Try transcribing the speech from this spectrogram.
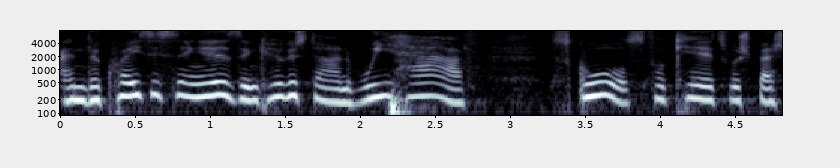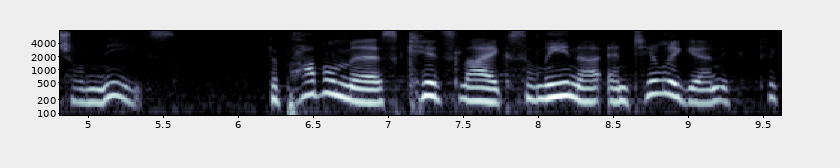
And the crazy thing is, in Kyrgyzstan, we have schools for kids with special needs. The problem is kids like Selena and Tilligan, if you click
